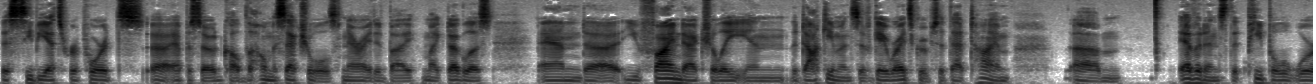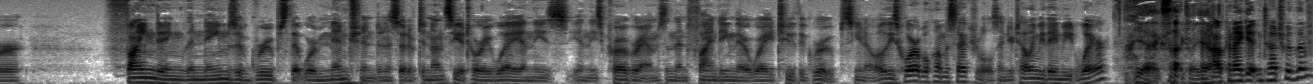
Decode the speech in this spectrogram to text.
the CBS Reports uh, episode called The Homosexuals, narrated by Mike Douglas. And uh, you find actually in the documents of gay rights groups at that time um, evidence that people were finding the names of groups that were mentioned in a sort of denunciatory way in these in these programs and then finding their way to the groups. You know oh these horrible homosexuals and you're telling me they meet where? Yeah exactly yeah. How can i get in touch with them?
